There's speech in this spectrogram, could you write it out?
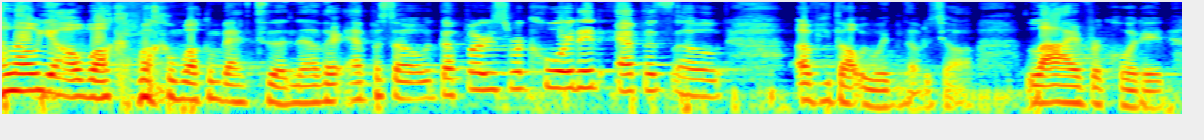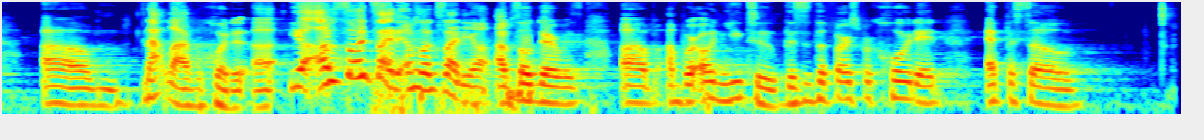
Hello, y'all. Welcome, welcome, welcome back to another episode, the first recorded episode of You Thought We Wouldn't Notice, y'all. Live recorded. Um, not live recorded. Uh, yeah, I'm so excited. I'm so excited, y'all. I'm so nervous. Um, we're on YouTube. This is the first recorded episode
